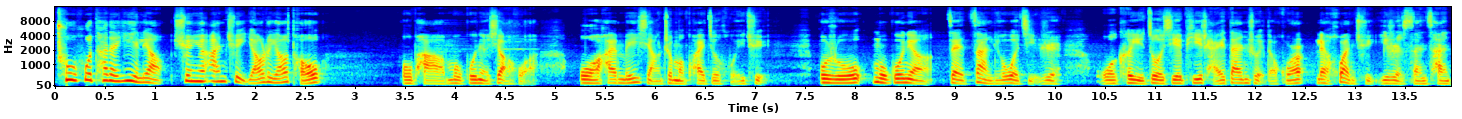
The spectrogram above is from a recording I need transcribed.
出乎他的意料，轩辕安却摇了摇头，不怕穆姑娘笑话，我还没想这么快就回去。不如穆姑娘再暂留我几日，我可以做些劈柴担水的活儿来换取一日三餐。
